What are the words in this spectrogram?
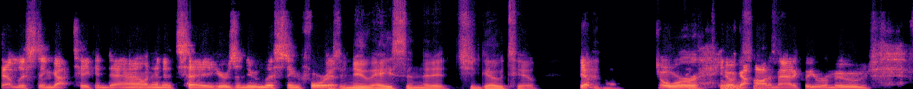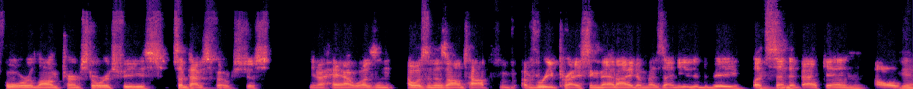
that listing got taken down and it's hey, here's a new listing for There's it. There's a new ASIN that it should go to. Yep. Yeah. Or you know, got sense. automatically removed for long-term storage fees. Sometimes Mm-hmm. folks just, you know, hey, I wasn't I wasn't as on top of, of repricing that item as I needed to be. Let's send it back in. I'll Mm-hmm. Yeah.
